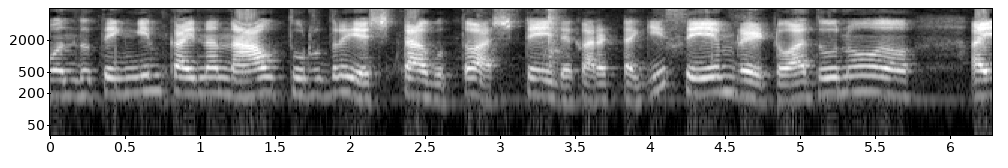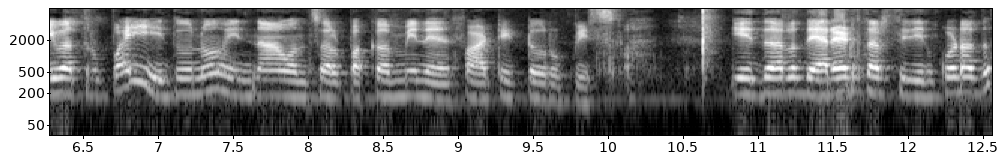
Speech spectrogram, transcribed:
ಒಂದು ತೆಂಗಿನಕಾಯಿನ ನಾವು ತುರಿದ್ರೆ ಎಷ್ಟಾಗುತ್ತೋ ಅಷ್ಟೇ ಇದೆ ಕರೆಕ್ಟಾಗಿ. Same rate. ಅದೂ ಐವತ್ತು ರೂಪಾಯಿ ಇದೂ ಇನ್ನೂ ಒಂದು ಸ್ವಲ್ಪ ಕಮ್ಮಿನೇ ಫಾರ್ಟಿ ಟು ರುಪೀಸ್ ಇದರದ್ದು ಎರಡು ತರಿಸಿದ್ದೀನಿ ಕೊಡೋದು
